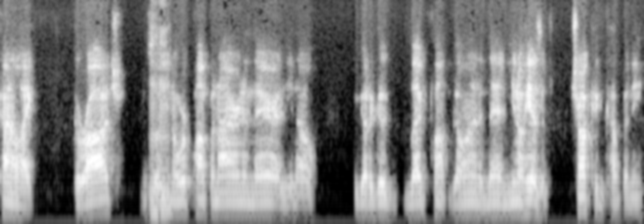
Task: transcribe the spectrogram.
kind of like garage. And so mm-hmm. you know we're pumping iron in there, and you know we got a good leg pump going. And then you know he has a trucking company,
